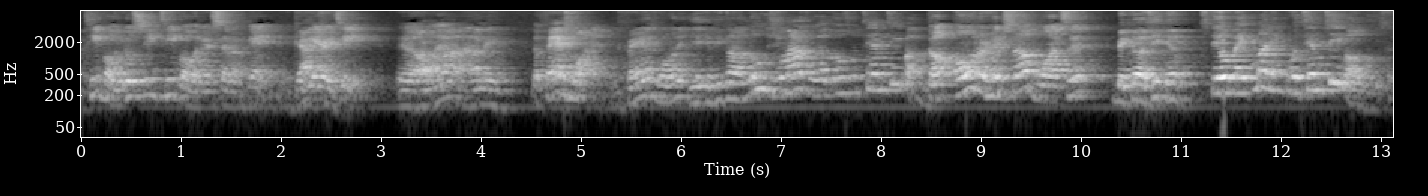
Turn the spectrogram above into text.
Tebow, you'll see Tebow in their seventh game. Gotcha. Guaranteed. You know, like, I mean, the fans want it. The fans want it. If you're gonna lose, you might as well lose with Tim Tebow The owner himself wants it. because he can still make money with Tim Tebow losing.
